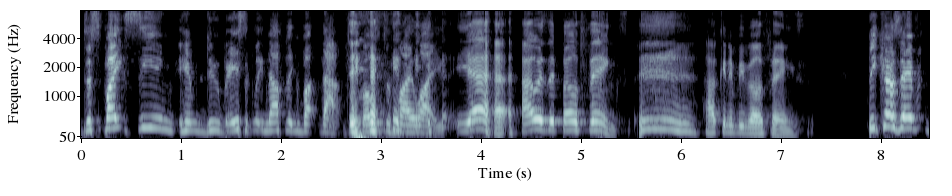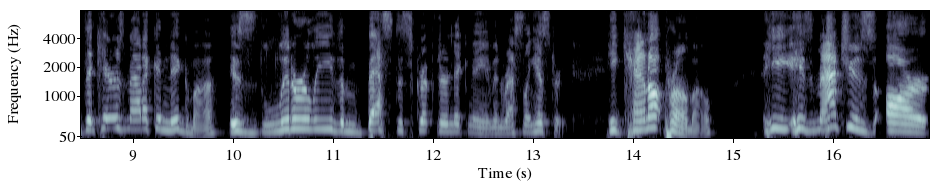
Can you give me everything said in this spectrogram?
despite seeing him do basically nothing but that for most of my life, yeah. How is it both things? How can it be both things? because the charismatic enigma is literally the best descriptor nickname in wrestling history. He cannot promo. He his matches are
